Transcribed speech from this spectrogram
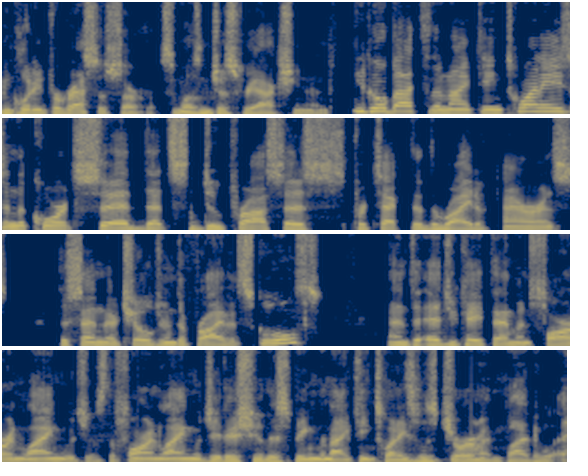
including progressive circles. It wasn't just reactionary. You go back to the 1920s, and the court said that due process protected the right of parents to send their children to private schools and to educate them in foreign languages. The foreign language at issue, this being the 1920s, was German, by the way,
